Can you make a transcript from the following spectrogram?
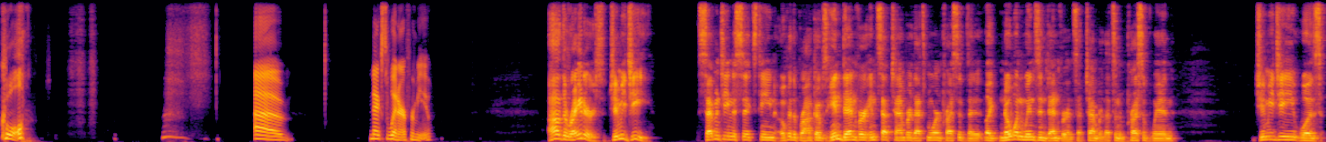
cool. Um, next winner from you. Uh, the Raiders, Jimmy G. 17 to 16 over the Broncos in Denver in September. That's more impressive than like no one wins in Denver in September. That's an impressive win. Jimmy G was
